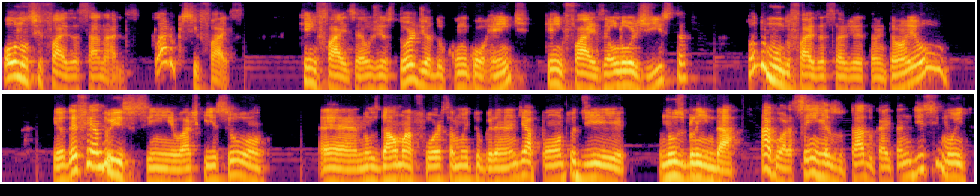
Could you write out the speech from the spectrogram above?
Ou não se faz essa análise? Claro que se faz. Quem faz é o gestor do concorrente, quem faz é o lojista, todo mundo faz essa gestão. Então eu, eu defendo isso, sim. Eu acho que isso é, nos dá uma força muito grande a ponto de nos blindar. Agora, sem resultado, o Caetano disse muito.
